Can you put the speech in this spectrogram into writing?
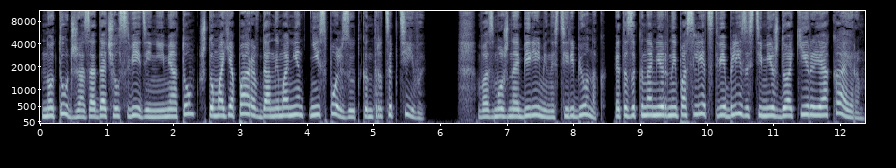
но тут же озадачил сведениями о том, что моя пара в данный момент не использует контрацептивы. Возможная беременность и ребенок – это закономерные последствия близости между Акирой и Акаером.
